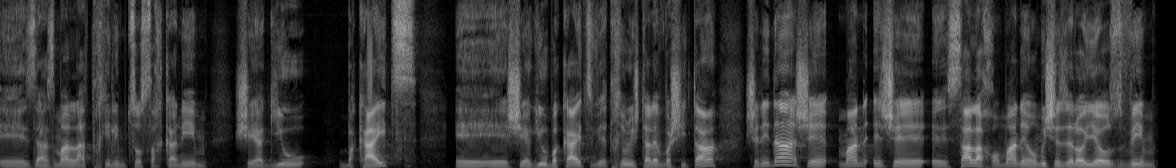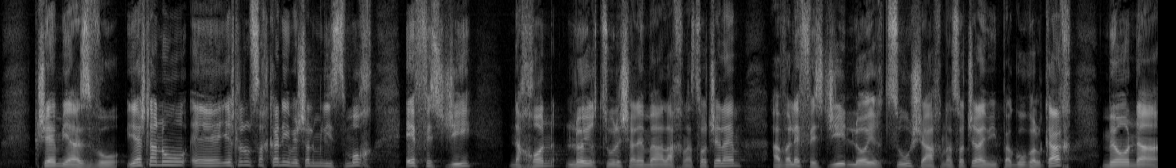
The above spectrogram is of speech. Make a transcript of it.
אה, זה הזמן להתחיל למצוא שחקנים שיגיעו בקיץ, אה, שיגיעו בקיץ ויתחילו להשתלב בשיטה, שנדע שמאן- שסאלח או מאנה או מי שזה לא יהיה עוזבים כשהם יעזבו. יש לנו, אה, יש לנו שחקנים, יש על מי לסמוך. FSG, נכון, לא ירצו לשלם מעל ההכנסות שלהם, אבל FSG לא ירצו שההכנסות שלהם ייפגעו כל כך מעונה,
